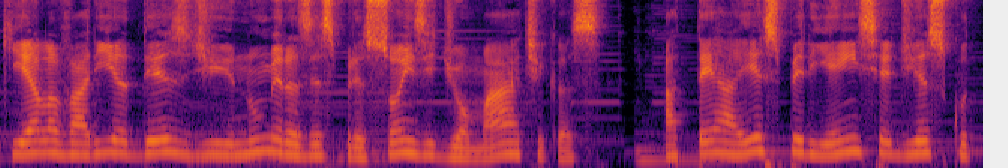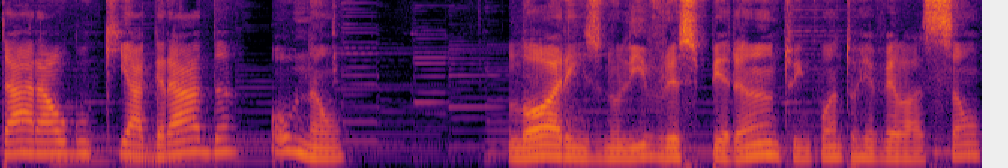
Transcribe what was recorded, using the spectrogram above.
que ela varia desde inúmeras expressões idiomáticas até a experiência de escutar algo que agrada ou não. Lorenz, no livro Esperanto enquanto Revelação,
